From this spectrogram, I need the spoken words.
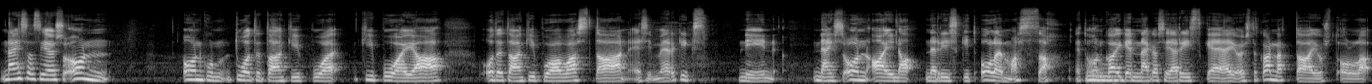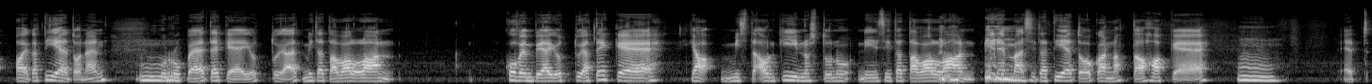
näissä asioissa on, on, kun tuotetaan kipua, kipua ja otetaan kipua vastaan esimerkiksi, niin näissä on aina ne riskit olemassa. Että on mm. kaiken näköisiä riskejä, joista kannattaa just olla aika tietoinen, mm. kun rupeaa tekemään juttuja. Että mitä tavallaan kovempia juttuja tekee, ja mistä on kiinnostunut, niin sitä tavallaan enemmän sitä tietoa kannattaa hakea. Mm. Et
